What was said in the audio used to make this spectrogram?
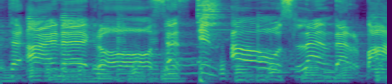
bitte eine großes in Ausländerbahn.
